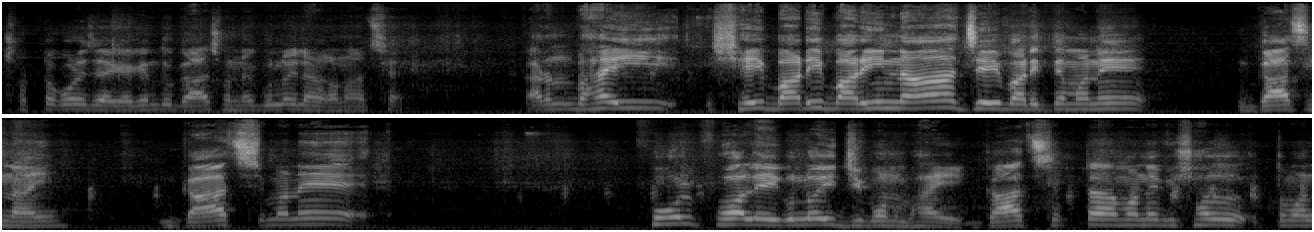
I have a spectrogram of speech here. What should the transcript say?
ছোট্ট করে জায়গা, কিন্তু গাছ অনেকগুলোই লাগানো আছে। কারণ ভাই, সেই বাড়ি বাড়ি না, যেই বাড়িতে মানে গাছ নাই। গাছ মানে ফুল, ফল, এগুলোই জীবন ভাই। গাছ একটা মানে বিশাল তোমার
